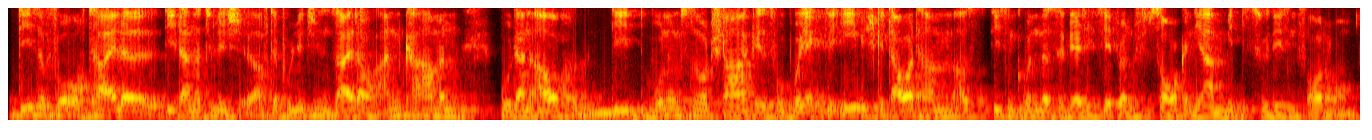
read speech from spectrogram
diese Vorurteile, die dann natürlich auf der politischen Seite auch ankamen, wo dann auch die Wohnungsnot stark ist, wo Projekte ewig gedauert haben, aus diesen Gründen, dass sie realisiert werden, sorgen ja mit zu diesen Forderungen.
